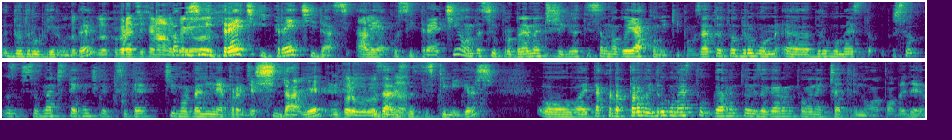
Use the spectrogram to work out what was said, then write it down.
do druge Do, runde. do konferencije finala Pa izbegavaš. mislim i treći, i treći da si, ali ako si treći, onda si u problemu ćeš igrati sa mnogo jakom ekipom. Zato je to drugo, uh, drugo mesto, što, što znači tehnički ako si treći možda ni ne prođeš dalje U da. zavisnosti s kim igraš. Ovaj, tako da prvo i drugo mesto garantuju za garantovane 4-0 pobede.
